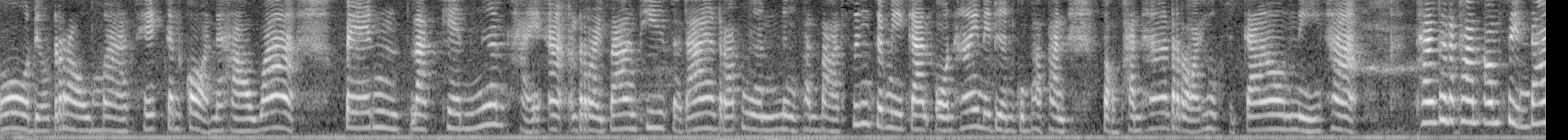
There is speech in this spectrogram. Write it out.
m o เดี๋ยวเรามาเช็คกันก่อนนะคะว่าเป็นหลักเกณฑ์เงื่อนไขอะไรบ้างที่จะได้รับเงิน 1,000 บาท ซึ่งจะมีการโอนให้ในเดือนกุมภาพันธ์ 2569 นี้ค่ะ ทางธนาคารออมสินได้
